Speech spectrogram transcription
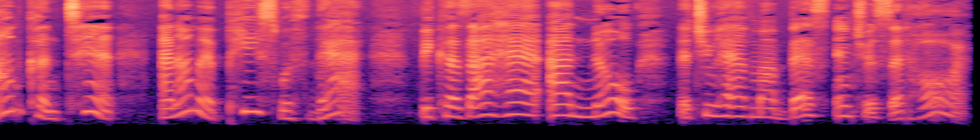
I'm content and I'm at peace with that because I had I know that you have my best interests at heart.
